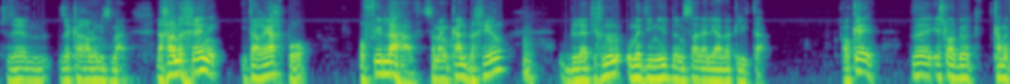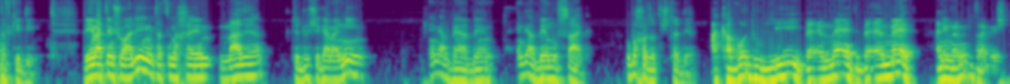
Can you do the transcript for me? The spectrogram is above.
שזה קרה לא מזמן. לאחר מכן התארח פה אופיר להב, סמנכ"ל בכיר לתכנון ומדיניות במשרד העלייה והקליטה. אוקיי? ויש לו הרבה עוד כמה תפקידים. ואם אתם שואלים את עצמכם מה זה, תדעו שגם אני, אין לי הרבה הרבה, אין לי הרבה מושג, ובכל זאת אשתדל. הכבוד הוא לי, באמת, באמת, אני באמת מתרגש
